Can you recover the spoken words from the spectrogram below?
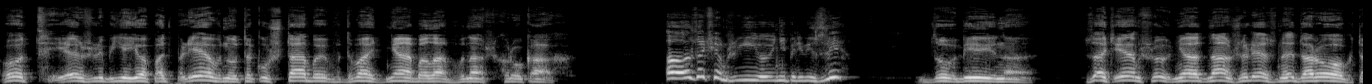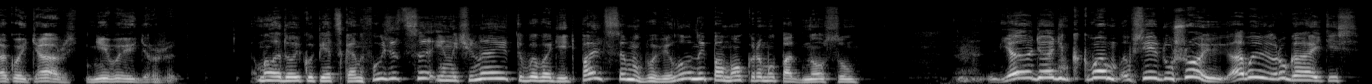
Вот, ежели б ее под плевну, так уж та в два дня была в наших руках. — А зачем же ее не перевезли? — Дубина. — Затем, что ни одна железная дорога такой тяжесть не выдержит. Молодой купец конфузится и начинает выводить пальцем вавилоны по мокрому подносу. — Я, дяденька, к вам всей душой, а вы ругаетесь.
